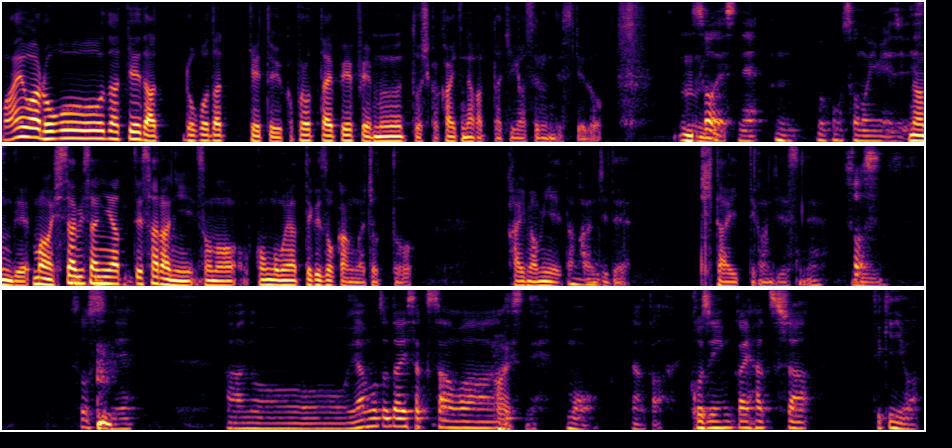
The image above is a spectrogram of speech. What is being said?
前はロゴだけだ、ロゴだけというか、プロトタイプ FM としか書いてなかった気がするんですけど。うんそうですね。うん。僕もそのイメージです。なんで、まあ、久々にやって、さらに、その、今後もやっていくぞ感がちょっと、垣間見えた感じで、期待って感じですね。そうっす。そうっすね。あのー山本大作さんはですね、もう、なんか、個人開発者的には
